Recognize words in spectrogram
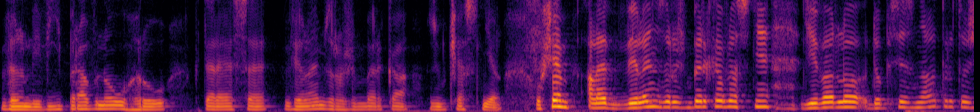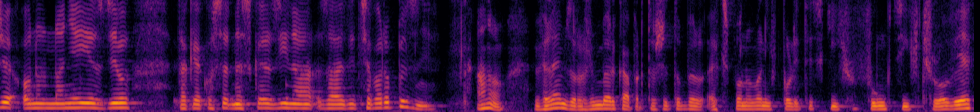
velmi výpravnou hru, které se Vilém z Rožmberka zúčastnil. Ovšem, Ale Vilém z Rožmberka vlastně divadlo dobře znal, protože on na něj jezdil tak, jako se dneska jezdí na zájezdy třeba do Plzně. Ano, Vilém z Rožmberka, protože to byl exponovaný v politických funkcích člověk,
